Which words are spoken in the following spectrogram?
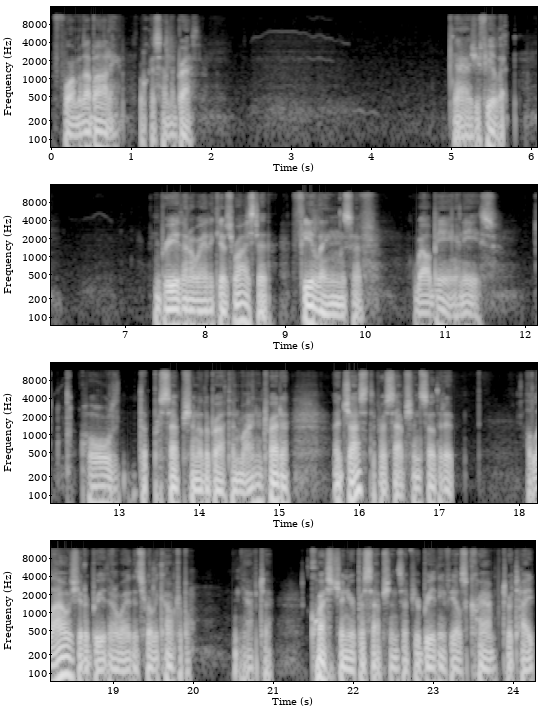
form of the body, focus on the breath as you feel it. And breathe in a way that gives rise to feelings of well-being and ease. Hold the perception of the breath in mind and try to adjust the perception so that it allows you to breathe in a way that's really comfortable. You have to question your perceptions if your breathing feels cramped or tight.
